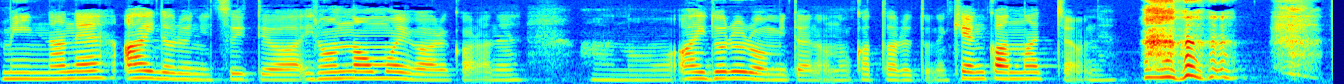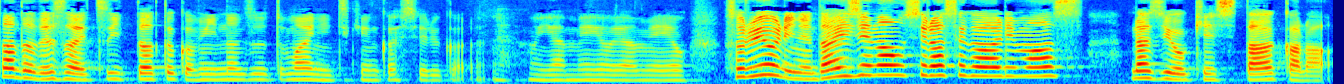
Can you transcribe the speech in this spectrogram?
みんなねアイドルについてはいろんな思いがあるからね。あのアイドル論みたいなのを語るとね喧嘩になっちゃうね。ただでさえツイッターとかみんなずっと毎日喧嘩してるからね。もうやめようやめよう。それよりね大事なお知らせがあります。ラジオ消したから。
